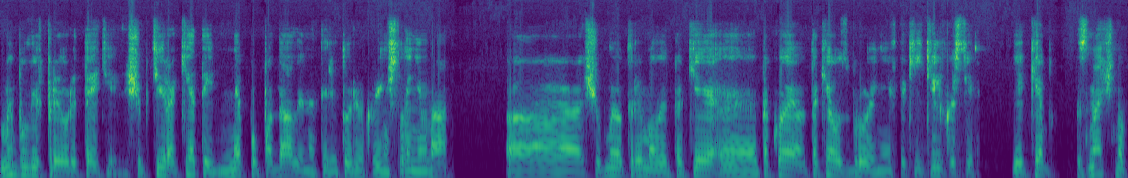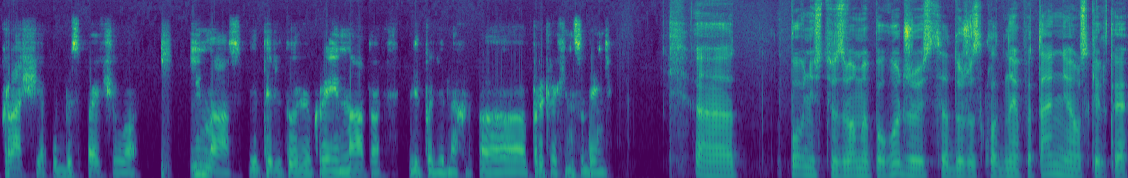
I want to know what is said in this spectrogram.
ми були в пріоритеті, щоб ті ракети не попадали на територію країн-членів НАТО, щоб ми отримали таке, е, таке, таке озброєння в такій кількості, яке б значно краще убезпечило і нас, і територію країн НАТО від подібних е, прикрих інцидентів. Е, Повністю з вами погоджуюсь. Це дуже складне питання, оскільки е,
